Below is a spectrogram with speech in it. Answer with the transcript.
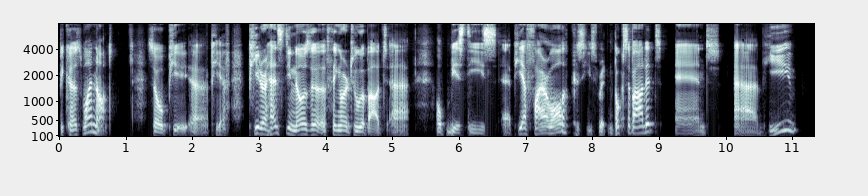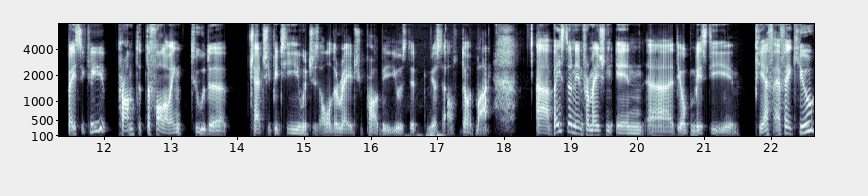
Because why not? So, P, uh, PF, Peter Hansteen knows a thing or two about uh, OpenBSD's uh, PF firewall because he's written books about it. And uh, he basically prompted the following to the ChatGPT, which is all the rage. You probably used it yourself. Don't lie. Uh, based on information in uh, the OpenBSD PF FAQ,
